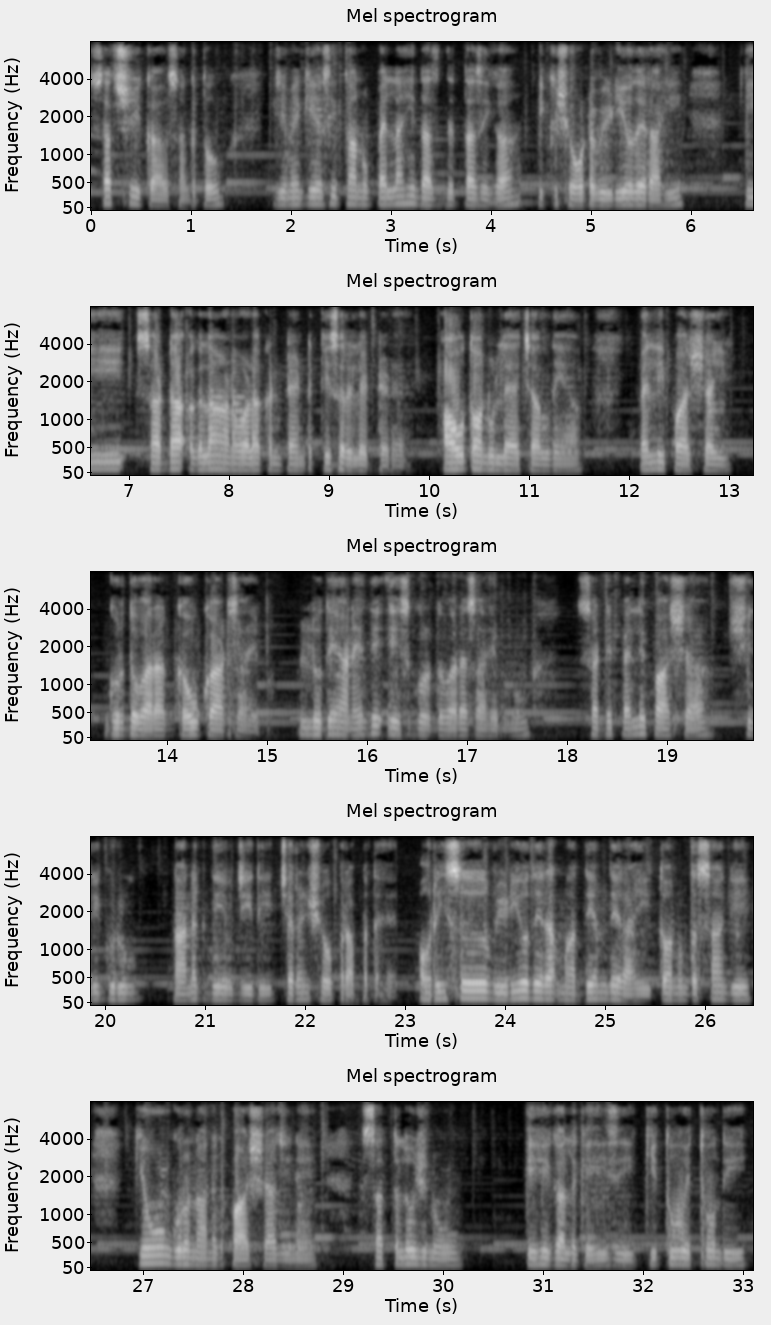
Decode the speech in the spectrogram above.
ਸਤਿ ਸ਼੍ਰੀ ਅਕਾਲ ਸੰਗਤੋ। ਜਿਵੇਂ ਕਿ ਅਸੀਂ ਤੁਹਾਨੂੰ ਪਹਿਲਾਂ ਹੀ ਦੱਸ ਦਿੱਤਾ ਸੀਗਾ ਇੱਕ ਸ਼ਾਰਟ ਵੀਡੀਓ ਦੇ ਰਾਹੀਂ ਕਿ ਸਾਡਾ ਅਗਲਾ ਆਉਣ ਵਾਲਾ ਕੰਟੈਂਟ ਕਿਸ ਰਿਲੇਟਡ ਹੈ। ਆਓ ਤੁਹਾਨੂੰ ਲੈ ਚੱਲਦੇ ਹਾਂ ਪਹਿਲੀ ਪਾਤਸ਼ਾਹੀ ਗੁਰਦੁਆਰਾ ਗਊਕਾਟ ਸਾਹਿਬ। ਲੁਧਿਆਣੇ ਦੇ ਇਸ ਗੁਰਦੁਆਰਾ ਸਾਹਿਬ ਨੂੰ ਸਾਡੇ ਪਹਿਲੇ ਪਾਤਸ਼ਾਹ ਸ੍ਰੀ ਗੁਰੂ ਨਾਨਕ ਦੇਵ ਜੀ ਦੀ ਚਰਨ ਛੋਹ ਪ੍ਰਾਪਤ ਹੈ। ਔਰ ਇਸ ਵੀਡੀਓ ਦੇ ਮਾਧਿਅਮ ਦੇ ਰਾਹੀਂ ਤੁਹਾਨੂੰ ਦੱਸਾਂਗੇ ਕਿਉਂ ਗੁਰੂ ਨਾਨਕ ਪਾਤਸ਼ਾਹ ਜੀ ਨੇ ਸਤਲੁਜ ਨੂੰ ਇਹ ਗੱਲ ਕਹੀ ਸੀ ਕਿ ਤੂੰ ਇੱਥੋਂ ਦੀ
